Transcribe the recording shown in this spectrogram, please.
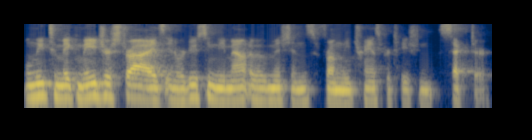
we'll need to make major strides in reducing the amount of emissions from the transportation sector.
